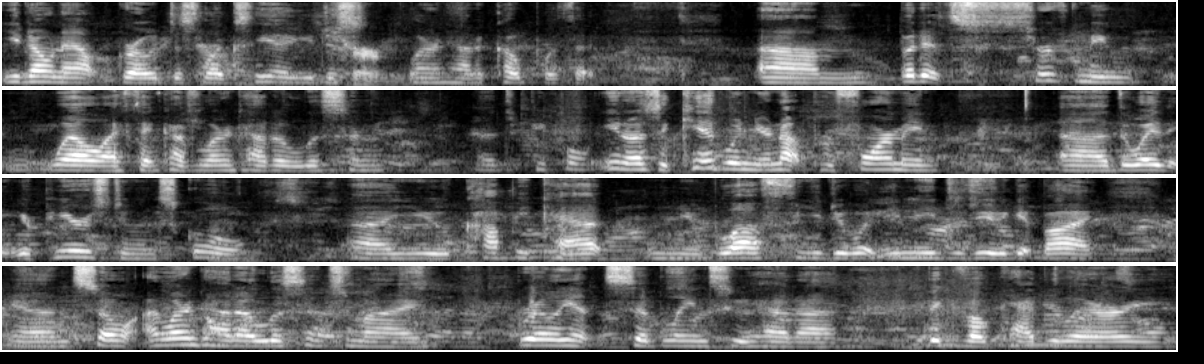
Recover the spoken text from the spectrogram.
you don't outgrow dyslexia. You just sure. learn how to cope with it. Um, but it's served me well. I think I've learned how to listen uh, to people. You know, as a kid, when you're not performing uh, the way that your peers do in school, uh, you copycat and you bluff. You do what you need to do to get by. And so I learned how to listen to my brilliant siblings who had a big vocabulary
